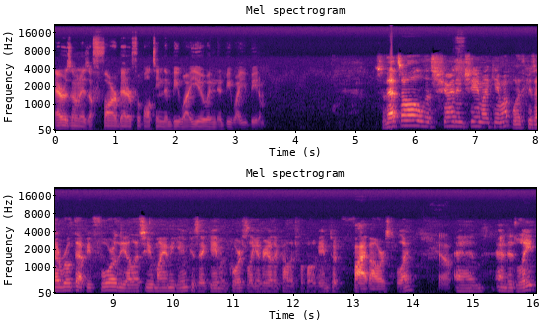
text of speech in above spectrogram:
Arizona is a far better football team than BYU, and, and BYU beat them. So that's all the shine and shame I came up with because I wrote that before the LSU Miami game because that game, of course, like every other college football game, took five hours to play Yeah, and ended late.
